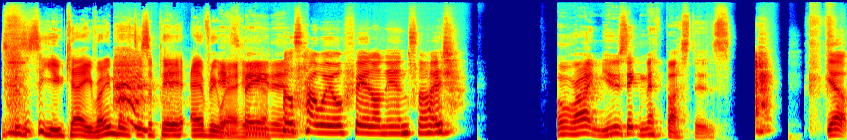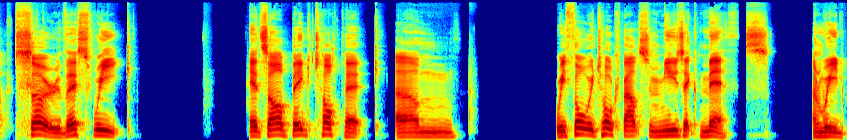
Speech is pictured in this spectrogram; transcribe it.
Because it's the UK, rainbows disappear everywhere it's here. fading. That's how we all feel on the inside. All right, music mythbusters. Yep. So this week, it's our big topic. Um, we thought we'd talk about some music myths, and we'd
